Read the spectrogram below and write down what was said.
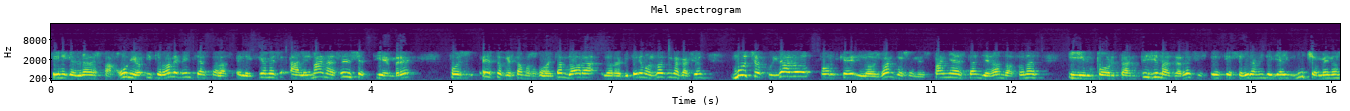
tiene que durar hasta junio y probablemente hasta las elecciones alemanas en septiembre, pues esto que estamos comentando ahora lo repetiremos más de una ocasión. Mucho cuidado porque los bancos en España están llegando a zonas importantísimas de resistencia. Seguramente ya hay mucho menos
